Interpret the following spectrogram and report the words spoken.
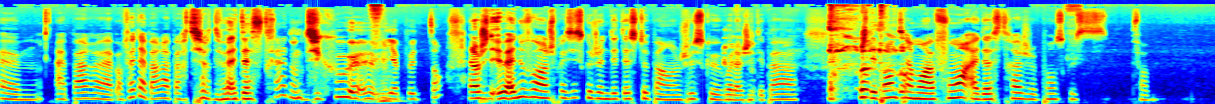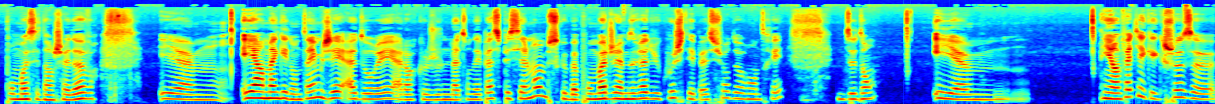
Euh, à part, euh, en fait, à part à partir de Ad Astra, donc du coup, il y a peu de temps. Alors, à nouveau, hein, je précise que je ne déteste pas, hein, juste que voilà, j'étais pas, j'étais pas entièrement à fond. Ad Astra, je pense que, enfin, pour moi, c'est un chef-d'œuvre. Et, euh, et Armageddon Time, j'ai adoré, alors que je ne l'attendais pas spécialement, puisque bah, pour moi, James Gray, du coup, j'étais pas sûre de rentrer dedans. Et, euh, et en fait, il y a quelque chose euh,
